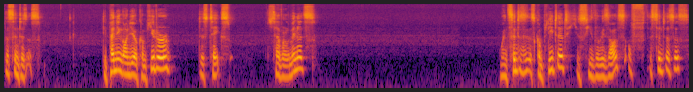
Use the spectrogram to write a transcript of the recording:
the synthesis. Depending on your computer this takes several minutes When synthesis is completed, you see the results of the synthesis.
